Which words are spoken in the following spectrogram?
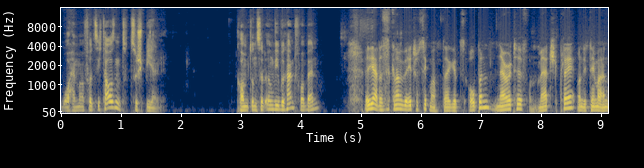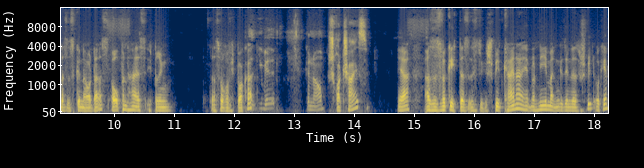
Warhammer 40.000 zu spielen. Kommt uns das irgendwie bekannt vor, Ben? Äh, ja, das ist genau wie bei Age of Sigma. Da gibt's Open, Narrative und Matched Play. Und ich nehme an, das ist genau das. Open heißt, ich bringe das, worauf ich Bock habe. Genau. Schrottscheiß. Ja, also es ist wirklich, das ist, spielt keiner. Ich habe noch nie jemanden gesehen, der das spielt. Okay.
